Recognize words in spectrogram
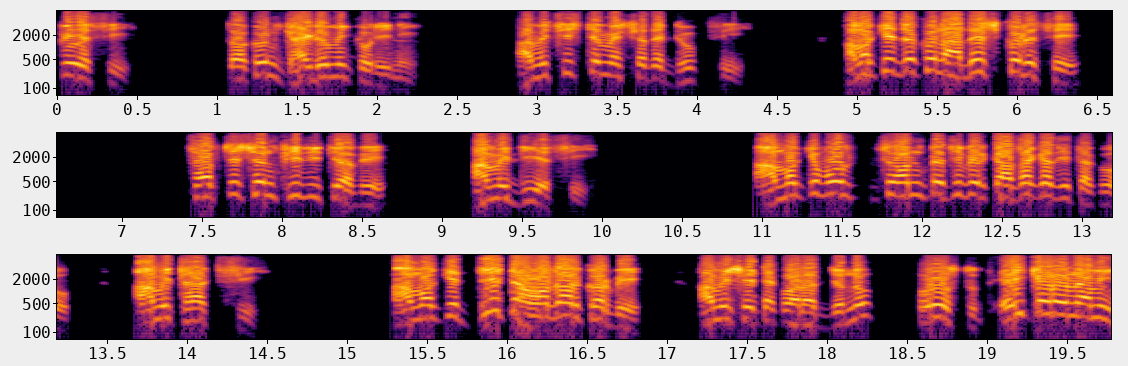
পেয়েছি, তখন ঘাইডমি করিনি। আমি সিস্টেমের সাথে ঢুকছি। আমাকে যখন আদেশ করেছে, সাবস্টেশন ফি দিতে হবে, আমি দিয়েছি। আমাকে বলছে অনপেসিভের কাছাকাছি থাকো, আমি থাকছি। আমাকে যেটা অর্ডার করবে, আমি সেটা করার জন্য প্রস্তুত। এই কারণে আমি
